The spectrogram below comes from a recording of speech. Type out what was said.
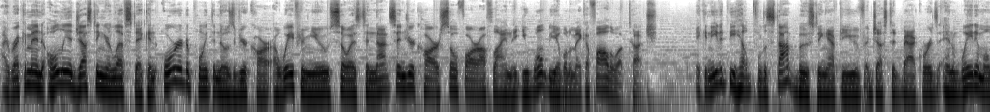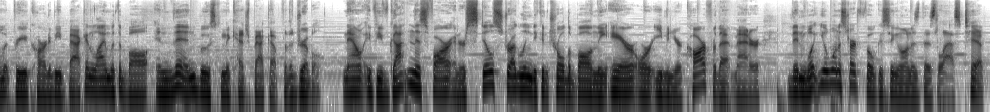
I recommend only adjusting your left stick in order to point the nose of your car away from you so as to not send your car so far offline that you won't be able to make a follow-up touch. It can even be helpful to stop boosting after you've adjusted backwards and wait a moment for your car to be back in line with the ball and then boosting to catch back up for the dribble. Now, if you've gotten this far and are still struggling to control the ball in the air or even your car for that matter, then what you'll want to start focusing on is this last tip.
